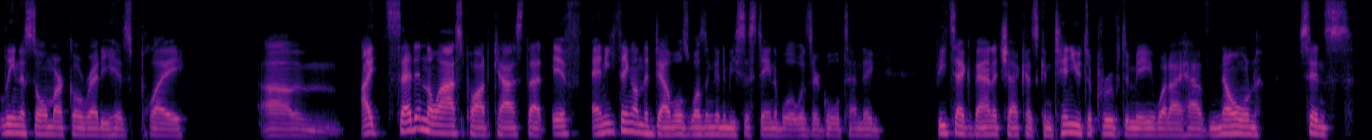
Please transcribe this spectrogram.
Linus Ullmark already, his play. Um, I said in the last podcast that if anything on the Devils wasn't going to be sustainable, it was their goaltending. Vitek Vanecek has continued to prove to me what I have known since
